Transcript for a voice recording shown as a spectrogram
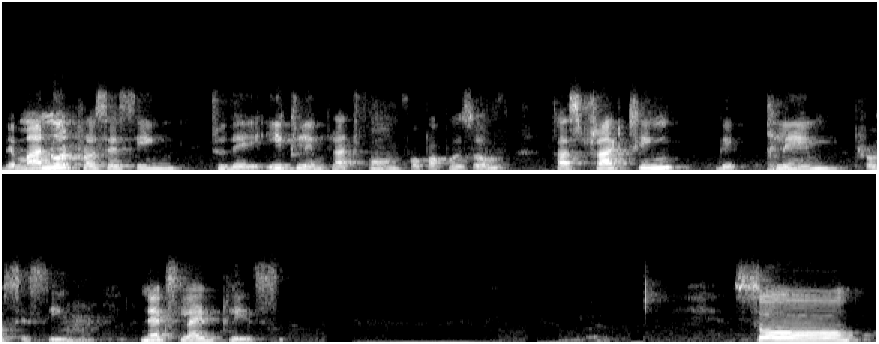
the manual processing to the eClaim platform for purpose of fast-tracking the claim processing. Next slide, please. So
